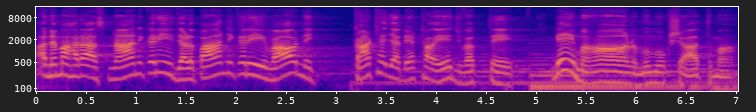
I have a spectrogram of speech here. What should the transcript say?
અને મહારાજ સ્નાન કરી, જળપાન કરી, વાવને કાંઠે જ્યાં બેઠા હોય એ જ વખતે બે મહાન મુમુક્ષ આત્મા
